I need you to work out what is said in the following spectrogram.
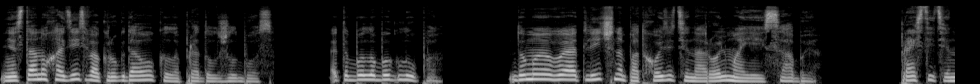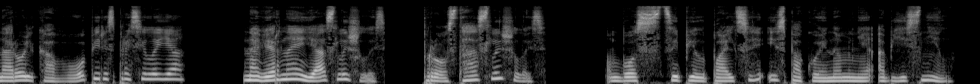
«Не стану ходить вокруг да около», — продолжил босс. «Это было бы глупо. Думаю, вы отлично подходите на роль моей Сабы». «Простите, на роль кого?» — переспросила я. «Наверное, я ослышалась. Просто ослышалась». Босс сцепил пальцы и спокойно мне объяснил.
